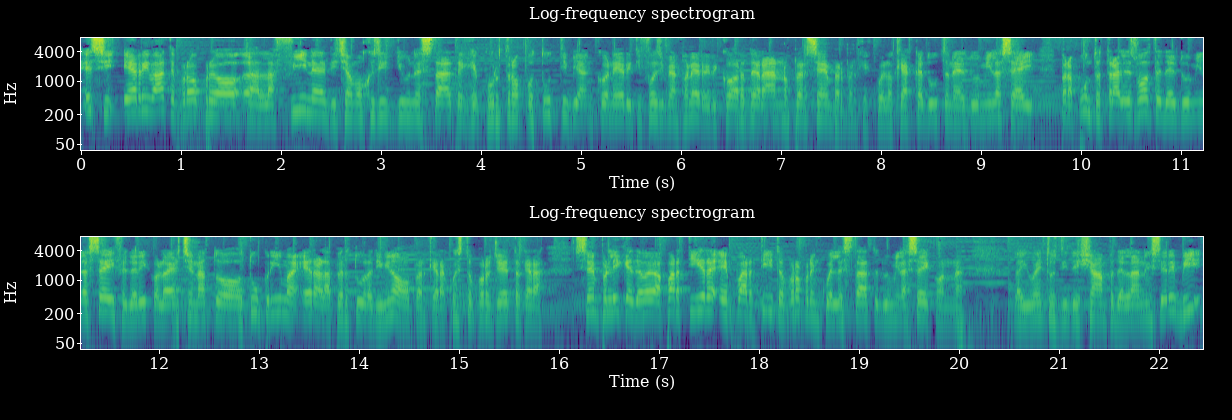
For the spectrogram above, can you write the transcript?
Eh sì, e arrivate proprio alla fine, diciamo così, di un'estate che purtroppo tutti i bianconeri, i tifosi bianconeri ricorderanno per sempre perché è quello che è accaduto nel 2006. Però appunto tra le svolte del 2006, Federico l'hai accennato tu prima, era l'apertura di Vinovo perché era questo progetto che era sempre lì che doveva partire è partito proprio in quell'estate 2006 con la Juventus di Deschamps dell'anno in Serie B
